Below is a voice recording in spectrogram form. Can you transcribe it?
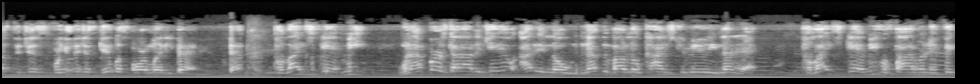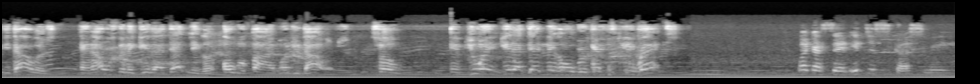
us to just, for you to just give us our money back. That polite scared me. When I first got out of jail, I didn't know nothing about no college community, none of that. Polite scared me for five hundred and fifty dollars, and I was gonna get at that nigga over five hundred dollars. So if you ain't get at that nigga over fifteen racks, like I said, it disgusts me.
